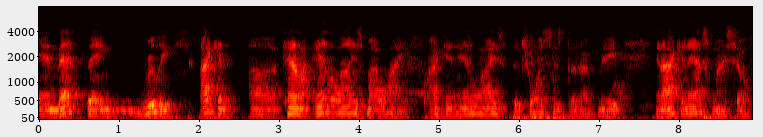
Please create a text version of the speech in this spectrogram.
And that thing really, I can uh, kind of analyze my life. I can analyze the choices that I've made, and I can ask myself,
